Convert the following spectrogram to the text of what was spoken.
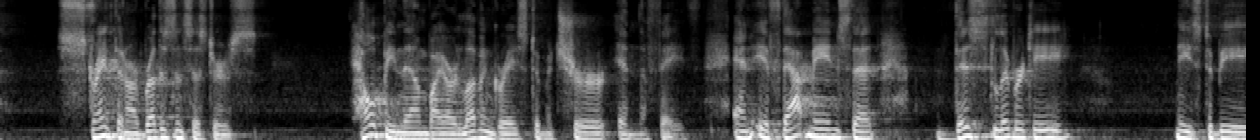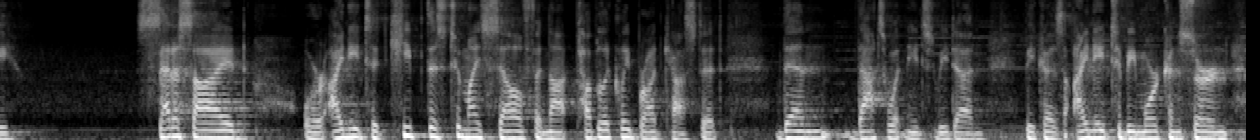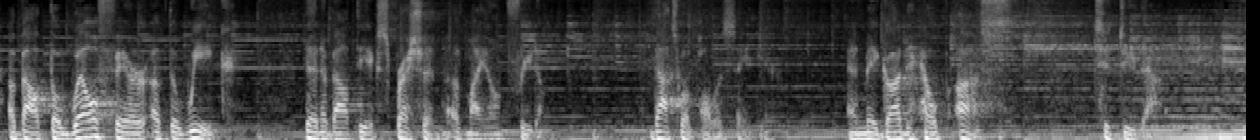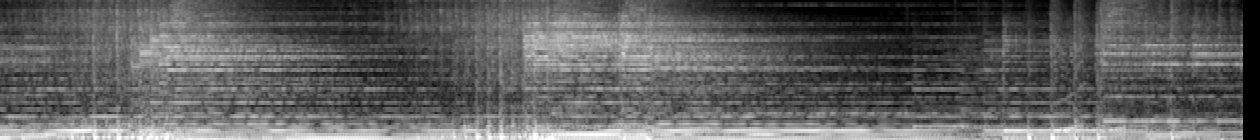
strengthen our brothers and sisters helping them by our love and grace to mature in the faith. And if that means that this liberty needs to be set aside, or I need to keep this to myself and not publicly broadcast it, then that's what needs to be done because I need to be more concerned about the welfare of the weak than about the expression of my own freedom. That's what Paul is saying here. And may God help us to do that.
